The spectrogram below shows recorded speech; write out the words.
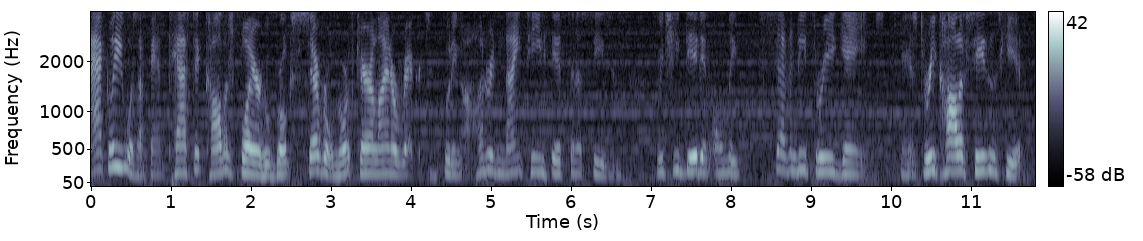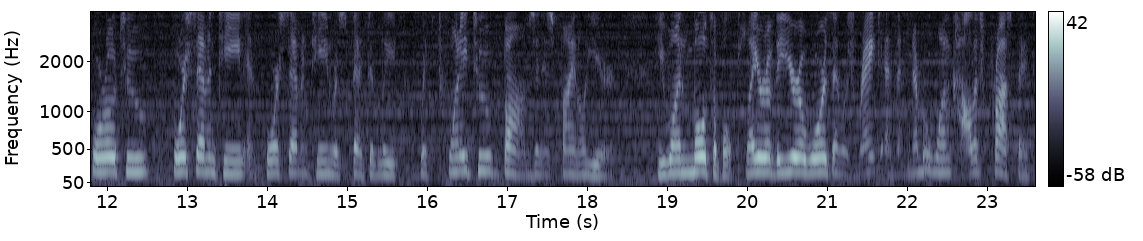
Ackley was a fantastic college player who broke several North Carolina records, including 119 hits in a season, which he did in only 73 games. In his three college seasons, he hit 402, 417, and 417 respectively, with 22 bombs in his final year. He won multiple Player of the Year awards and was ranked as the number one college prospect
